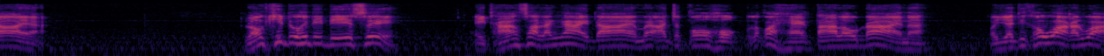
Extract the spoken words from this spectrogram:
ได้อะลองคิดดูให้ดีๆสิ ไอ้ทางสั้นและง่ายได้มันอาจจะโกหก แล้วก็แหกตาเราได้นะเพราะอย่างที่เขาว่ากันว่า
